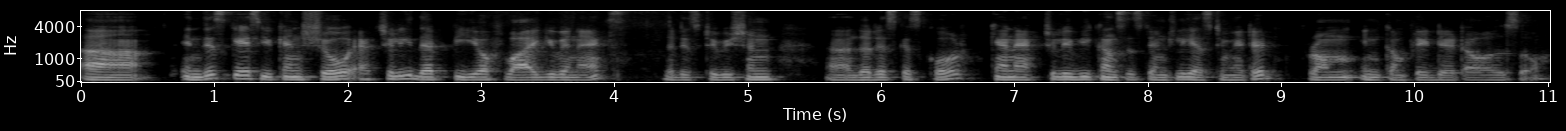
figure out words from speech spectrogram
Uh, in this case, you can show actually that P of Y given X, the distribution uh, the risk score can actually be consistently estimated from incomplete data also.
